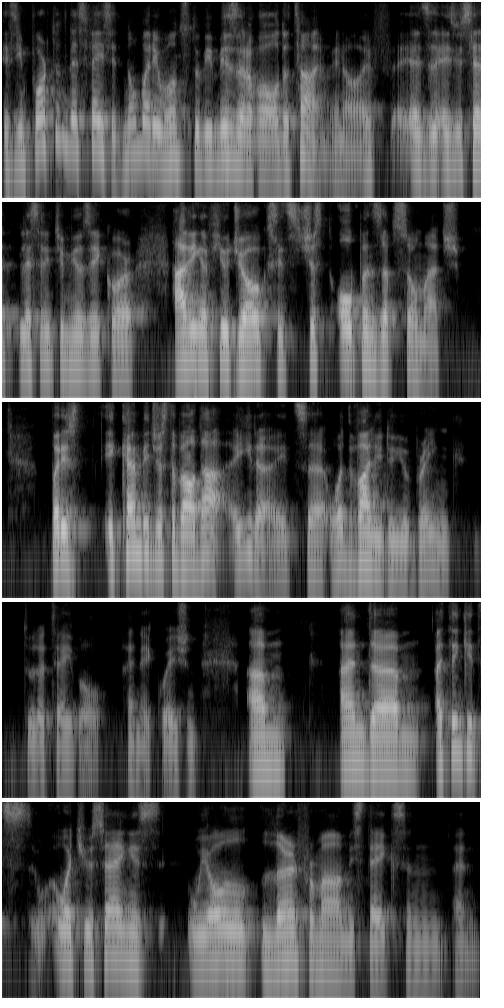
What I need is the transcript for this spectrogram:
is important. Let's face it, nobody wants to be miserable all the time. You know, if as, as you said, listening to music or having a few jokes, it just opens up so much but it's it can be just about that either. It's uh, what value do you bring to the table and equation, um, and um, I think it's what you're saying is we all learn from our mistakes and and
